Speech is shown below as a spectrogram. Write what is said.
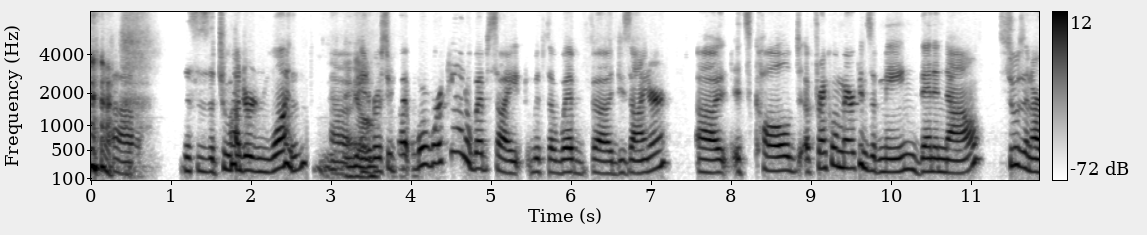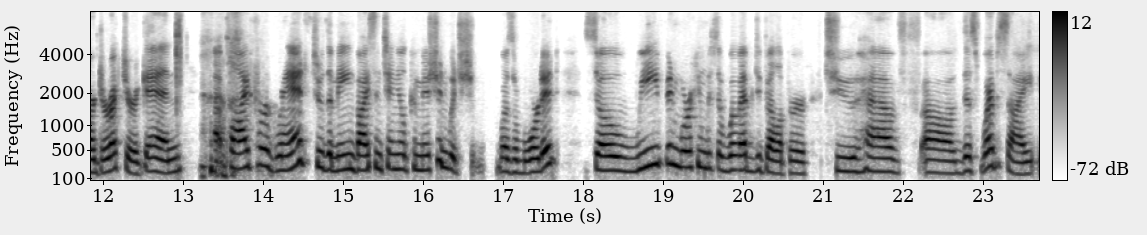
uh, this is the 201 uh, anniversary, but we're working on a website with a web uh, designer. Uh, it's called Franco Americans of Maine, Then and Now. Susan, our director, again, applied for a grant through the Maine Bicentennial Commission, which was awarded. So we've been working with a web developer to have uh, this website,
